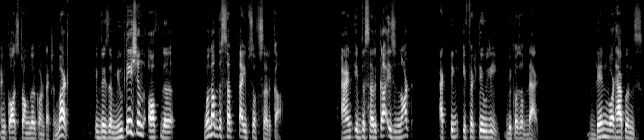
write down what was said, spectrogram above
and cause stronger contraction. But if there is a mutation of the one of the subtypes of SERCA and if the SERCA is not acting effectively because of that, then what happens?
